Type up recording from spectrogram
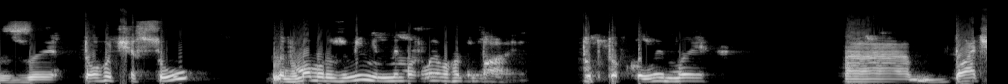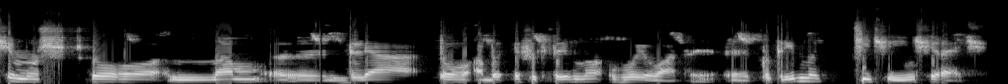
з того часу, в моєму розумінні, неможливого немає. Тобто, коли ми е, бачимо, що нам е, для того, аби ефективно воювати, е, потрібно ті чи інші речі.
